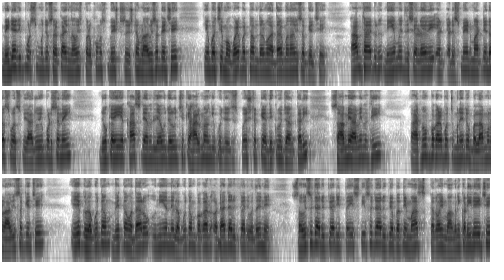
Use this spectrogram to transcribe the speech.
મીડિયા રિપોર્ટ્સ મુજબ સરકાર એક નવી પરફોર્મન્સ બેસ્ડ સિસ્ટમ લાવી શકે છે કે પછી મોંઘવારી ભથ્થામ દરમાં આધાર બનાવી શકે છે. આમ થાય તો નિયમિત સેલરી એડજસ્ટમેન્ટ માટે દસ વર્ષ રાહ જોવી પડશે નહીં. જો કે અહીં ખાસ ધ્યાન લેવું જરૂરી છે કે હાલમાં અંગે કોઈ સ્પષ્ટ કે અધિકૃત જાણકારી સામે આવી નથી. આઠમો પગાર પંચ મને તો ભલામણ લાવી શકે છે. એક લઘુત્તમ વેતન વધારો યુનિયનને લઘુત્તમ પગાર અઢાર હજાર રૂપિયાથી વધારીને છવ્વીસ હજાર રૂપિયાથી ત્રીસ ત્રીસ હજાર રૂપિયા પ્રતિ માસ કરવાની માગણી કરી રહી છે.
